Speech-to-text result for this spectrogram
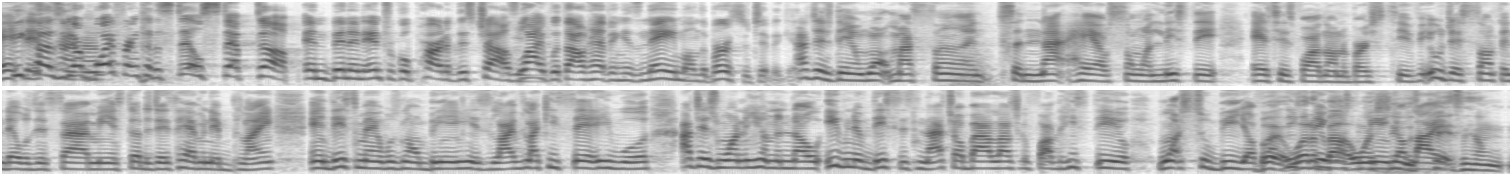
Because your boyfriend could have still stepped up and been an integral part of this child's life without having his name on the birth certificate. I just didn't want my son to not have someone listed as his father on the birth certificate. It was just something that was inside me instead of just having it blank. And this man was gonna be in his life like he said he would. I just wanted him to know, even if this is not your biological father, he still wants to be your father. But he what still about wants to when be in she your was life. texting him?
